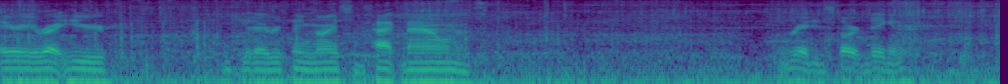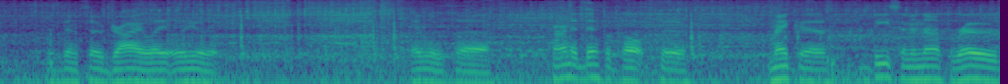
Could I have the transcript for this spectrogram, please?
area right here. Get everything nice and packed down and ready to start digging. It's been so dry lately that it was uh, kind of difficult to make a decent enough road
